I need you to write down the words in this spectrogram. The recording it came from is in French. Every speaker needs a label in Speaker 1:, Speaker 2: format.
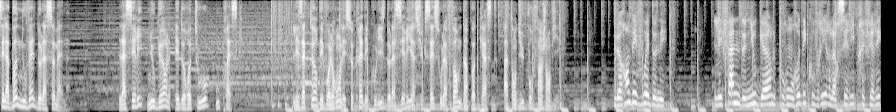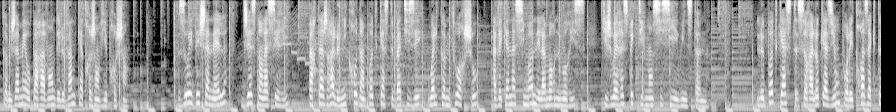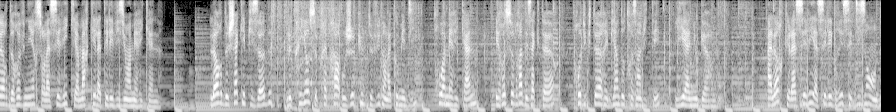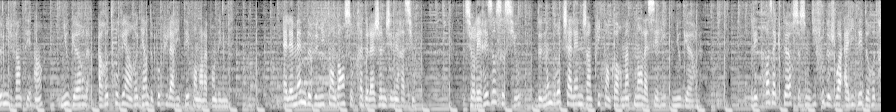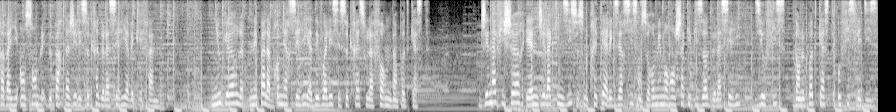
Speaker 1: C'est la bonne nouvelle de la semaine. La série New Girl est de retour, ou presque. Les acteurs dévoileront les secrets des coulisses de la série à succès sous la forme d'un podcast, attendu pour fin janvier.
Speaker 2: Le rendez-vous est donné. Les fans de New Girl pourront redécouvrir leur série préférée comme jamais auparavant dès le 24 janvier prochain. Zoé Deschanel, Jess dans la série, partagera le micro d'un podcast baptisé Welcome to Our Show avec Anna Simone et Lamorne Morris, qui jouaient respectivement Sissy et Winston. Le podcast sera l'occasion pour les trois acteurs de revenir sur la série qui a marqué la télévision américaine. Lors de chaque épisode, le trio se prêtera au jeu culte vu dans la comédie, True American, et recevra des acteurs, producteurs et bien d'autres invités, liés à New Girl. Alors que la série a célébré ses 10 ans en 2021, New Girl a retrouvé un regain de popularité pendant la pandémie. Elle est même devenue tendance auprès de la jeune génération. Sur les réseaux sociaux, de nombreux challenges impliquent encore maintenant la série New Girl. Les trois acteurs se sont dit fous de joie à l'idée de retravailler ensemble et de partager les secrets de la série avec les fans. New Girl n'est pas la première série à dévoiler ses secrets sous la forme d'un podcast. Jenna Fisher et Angela Kinsey se sont prêtés à l'exercice en se remémorant chaque épisode de la série The Office dans le podcast Office Ladies.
